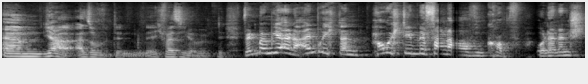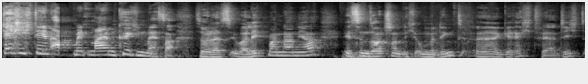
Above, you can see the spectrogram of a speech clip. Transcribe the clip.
Ähm, ja, also ich weiß nicht, wenn bei mir einer einbricht, dann hau ich dem eine Pfanne auf den Kopf oder dann steche ich den ab mit meinem Küchenmesser. So, das überlegt man dann ja. Ist in Deutschland nicht unbedingt äh, gerechtfertigt.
